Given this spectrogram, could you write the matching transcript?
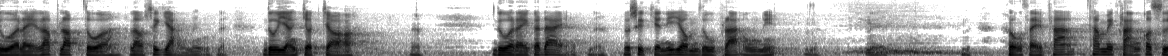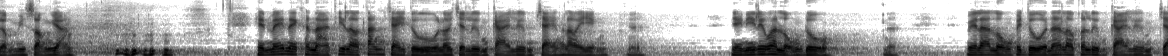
ดูอะไรรอบๆตัวเราสักอย่างหนึ่งนะดูอย่างจดจ่อดูอะไรก็ได้นะรู้สึกจะนิยมดูพระองค์นี้ สงสัยพระถ้าไม่ขลังก็เสื่อมมีสองอย่าง เห็นไหมในขณะที่เราตั้งใจดู เราจะลืมกายลืมใจของเราเองอย่างนี้เรียกว่าหลงดูเวลาหลงไปดูนะ เราก็ลืมกายลืมใจ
